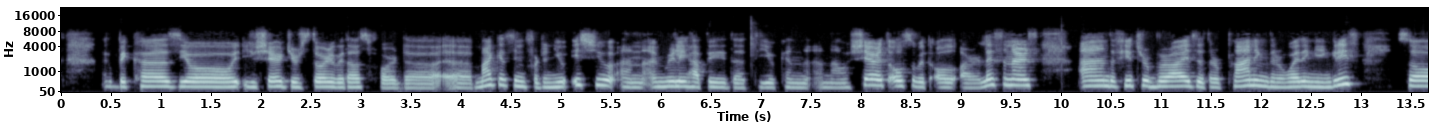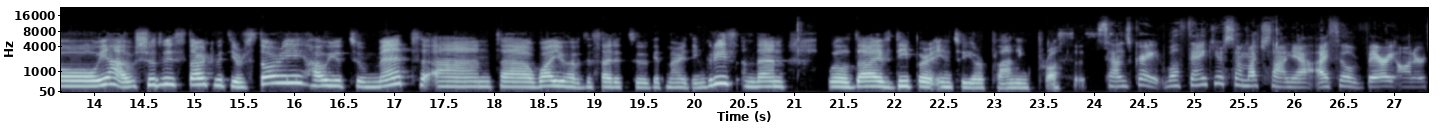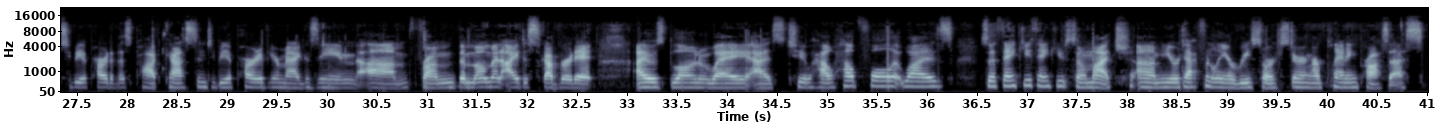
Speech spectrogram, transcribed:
because you you shared your story with us for the uh, magazine for the new issue, and I'm really happy that you can now share it also with all our listeners and the future brides that are planning their wedding in Greece. So, yeah, should we start with your story, how you two met, and uh, why you have decided to get married in Greece? And then we'll dive deeper into your planning process. Sounds great. Well, thank you so much, Sonia. I feel very honored to be a part of this podcast and to be a part of your magazine. Um, from the moment I discovered it, I was blown away as to how helpful it was. So, thank you, thank you so much. Um, you were definitely a resource during our planning process.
